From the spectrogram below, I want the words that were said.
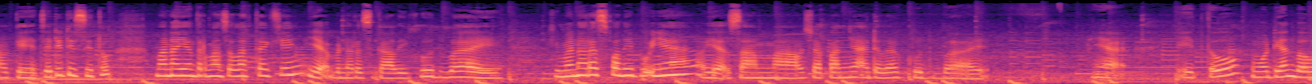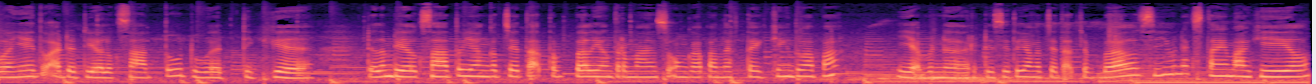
Oke, jadi di situ mana yang termasuk left taking? Ya, benar sekali. Goodbye. Gimana respon ibunya? Oh ya, sama. Ucapannya adalah goodbye. Ya, itu. Kemudian bawahnya itu ada dialog 1 2 3 dalam dialog satu yang kecetak tebal yang termasuk ungkapan left taking itu apa? Iya benar. Di situ yang kecetak tebal. See you next time Agil.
